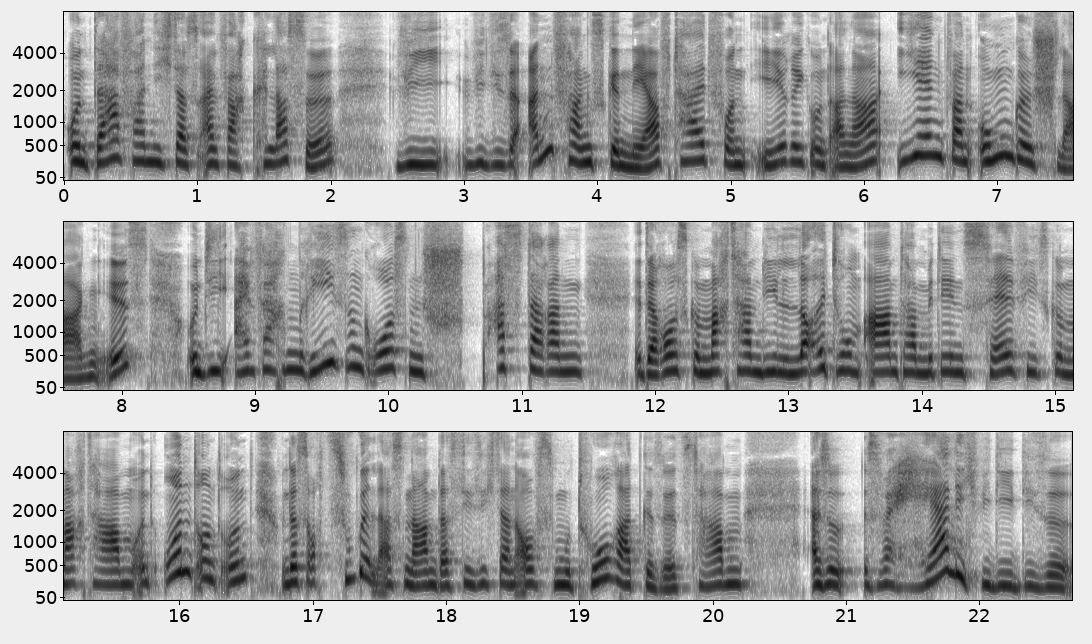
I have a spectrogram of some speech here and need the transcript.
Und da fand ich das einfach klasse, wie, wie diese Anfangsgenervtheit von Erik und Alain irgendwann umgeschlagen ist und die einfach einen riesengroßen Spaß daran, daraus gemacht haben, die Leute umarmt haben, mit denen Selfies gemacht haben und, und, und, und. Und das auch zugelassen haben, dass die sich dann aufs Motorrad gesetzt haben. Also, es war herrlich, wie die diese,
